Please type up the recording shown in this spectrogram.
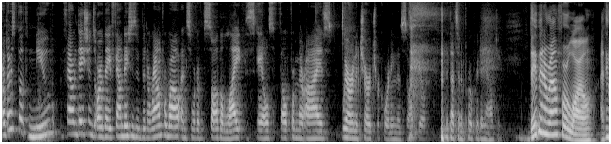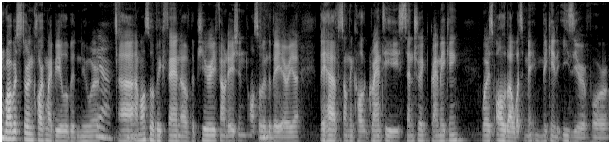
are those both new foundations? Or are they foundations that have been around for a while and sort of saw the light, the scales fell from their eyes? We are in a church recording this, so I feel that that's an appropriate analogy. They've been around for a while. I think Robert Sterling Clark might be a little bit newer. Yeah. Uh, I'm also a big fan of the Peery Foundation, also in the Bay Area. They have something called grantee centric grant making, where it's all about what's ma- making it easier for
